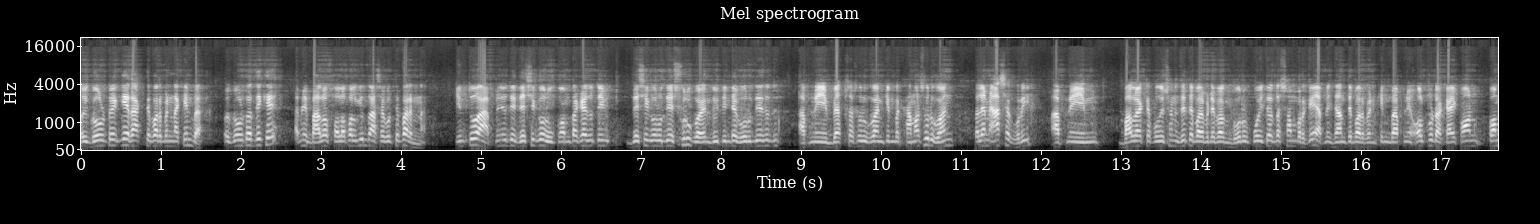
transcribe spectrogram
ওই গরুটাকে রাখতে পারবেন না কিংবা ওই গরুটা দেখে আপনি ভালো ফলাফল কিন্তু আশা করতে পারেন না। কিন্তু আপনি যদি দেশি গরু, কম টাকায় যদি দেশি গরু দিয়ে শুরু করেন, দুই তিনটা গরু দিয়ে যদি আপনি ব্যবসা শুরু করেন কিংবা খামার শুরু করেন তাহলে আমি আশা করি আপনি ভালো একটা পজিশনে যেতে পারবেন এবং গরুর পরিচর্যা সম্পর্কে আপনি জানতে পারবেন কিংবা আপনি অল্প টাকায় কম কম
